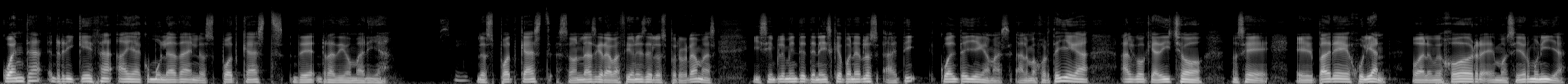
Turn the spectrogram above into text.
cuánta riqueza hay acumulada en los podcasts de Radio María. Los podcasts son las grabaciones de los programas y simplemente tenéis que ponerlos a ti. ¿Cuál te llega más? A lo mejor te llega algo que ha dicho, no sé, el padre Julián, o a lo mejor el Monseñor Munilla,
